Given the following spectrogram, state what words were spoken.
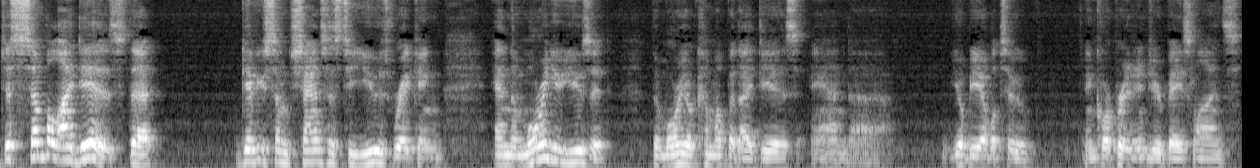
Just simple ideas that give you some chances to use raking and the more you use it, the more you'll come up with ideas and uh, you'll be able to incorporate it into your bass lines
